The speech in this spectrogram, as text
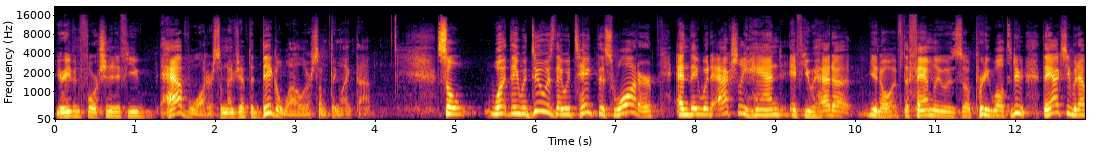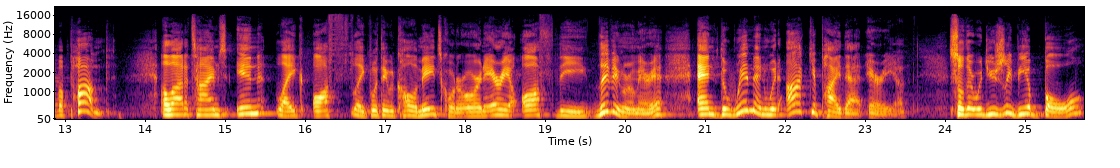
you're even fortunate if you have water. Sometimes you have to dig a well or something like that. So what they would do is they would take this water and they would actually hand if you had a you know if the family was uh, pretty well to do they actually would have a pump a lot of times in like off like what they would call a maid's quarter or an area off the living room area and the women would occupy that area. So there would usually be a bowl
